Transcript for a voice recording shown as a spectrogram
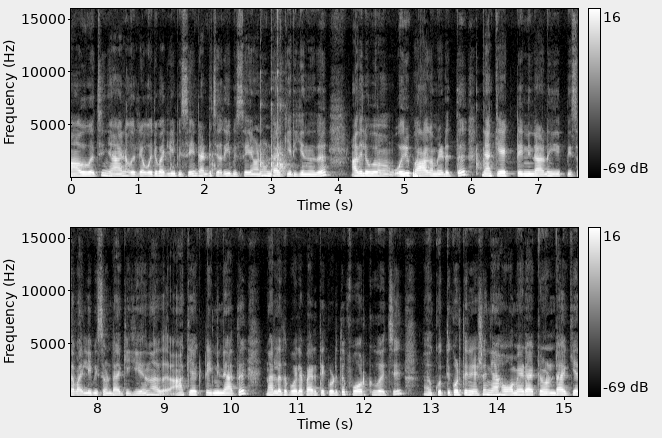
മാവ് വെച്ച് ഞാൻ ഒരു ഒരു വലിയ പിസയും രണ്ട് ചെറിയ പിസയുമാണ് ഉണ്ടാക്കിയിരിക്കുന്നത്. അതിൽ ഒരു ഭാഗം എടുത്ത് ഞാൻ കേക്ക് ടിന്നിലാണ് ഈ പിസ വലിയ പിസ ഉണ്ടാക്കിയിരിക്കുന്നത്. അത് ആ കേക്ക് ടിന്നിനകത്ത് നല്ലതുപോലെ പരത്തി കൊടുത്ത് ഫോർക്ക് വെച്ച് കുത്തി കൊടുത്തതിന് ശേഷം ഞാൻ ഹോം മെയ്ഡാക്കി ഉണ്ടാക്കിയ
